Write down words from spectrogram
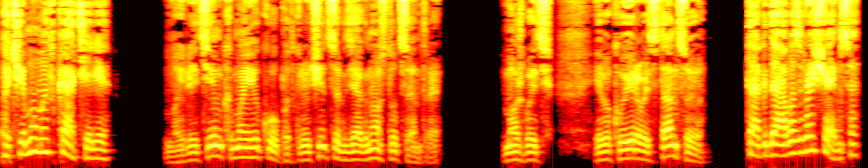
Почему мы в катере? Мы летим к маяку, подключиться к диагносту центра. Может быть, эвакуировать станцию? Тогда возвращаемся.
